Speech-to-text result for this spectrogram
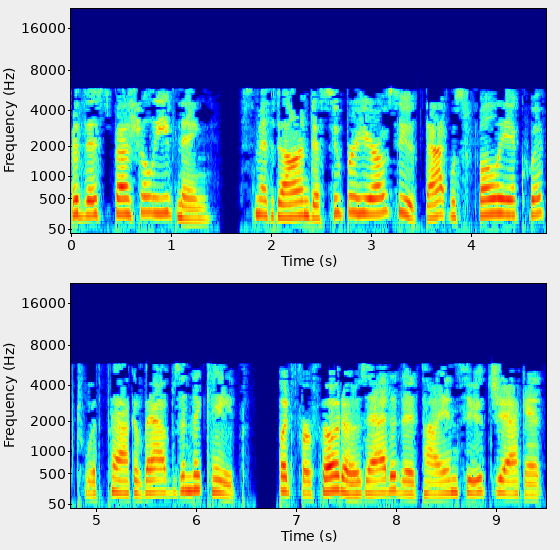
For this special evening, Smith donned a superhero suit that was fully equipped with pack of abs and a cape, but for photos added a tie and suit jacket.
